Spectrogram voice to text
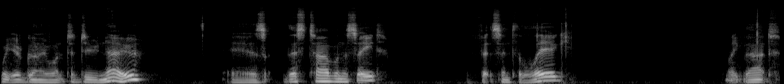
what you're going to want to do now is this tab on the side fits into the leg like that.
